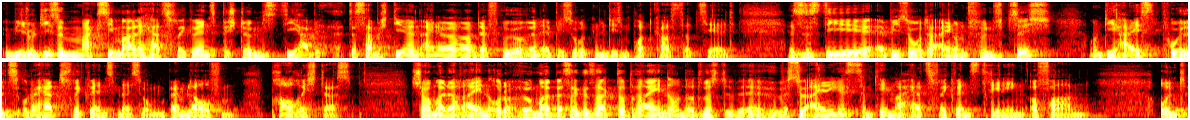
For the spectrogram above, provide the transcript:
wie du diese maximale Herzfrequenz bestimmst, die habe, das habe ich dir in einer der früheren Episoden in diesem Podcast erzählt. Es ist die Episode 51 und die heißt Puls- oder Herzfrequenzmessung beim Laufen. Brauche ich das? Schau mal da rein oder hör mal besser gesagt dort rein und dort wirst, äh, wirst du einiges zum Thema Herzfrequenztraining erfahren. Und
